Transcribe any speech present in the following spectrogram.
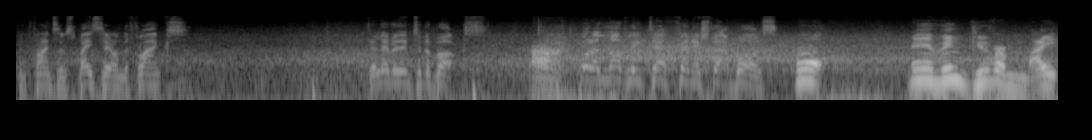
Can find some space here on the flanks. Delivered into the box. Ah. What a lovely death finish that was. Well, man, Vancouver might.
